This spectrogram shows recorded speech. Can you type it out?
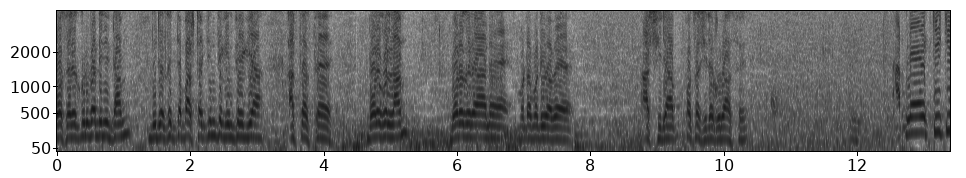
বছরে কুরবানি দিতাম দুইটা চারটা পাঁচটা কিনতে কিনতে গিয়া আস্তে আস্তে বড় করলাম। বড় করে মানে মোটামুটিভাবে আশিটা পঁচাশিটা গরু আছে। আপনি কি কি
